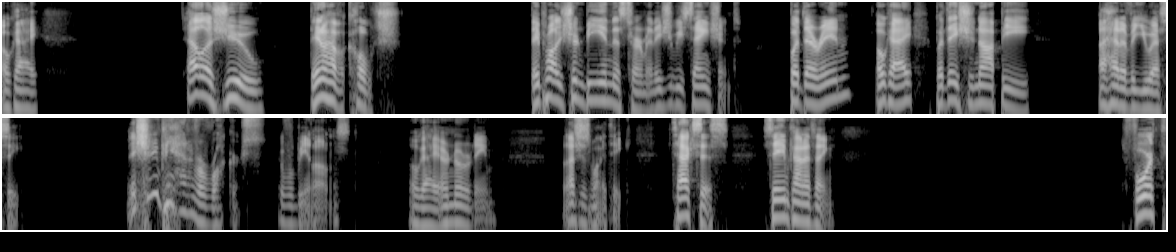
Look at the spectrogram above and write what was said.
Okay. LSU, they don't have a coach. They probably shouldn't be in this tournament. They should be sanctioned. But they're in, okay, but they should not be ahead of a USC. They shouldn't be ahead of a Rutgers, if we're being honest. Okay, or Notre Dame. That's just my take. Texas, same kind of thing. Fourth,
